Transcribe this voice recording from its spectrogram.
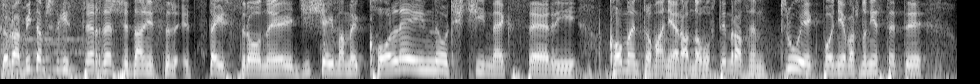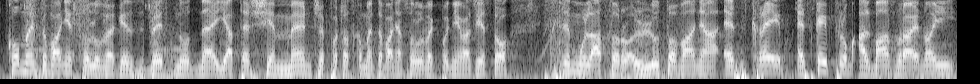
Dobra, witam wszystkich serdecznie Daniel z tej strony. Dzisiaj mamy kolejny odcinek serii komentowania randomów. Tym razem trójek, ponieważ no niestety komentowanie solówek jest zbyt nudne. Ja też się męczę podczas komentowania solówek, ponieważ jest to symulator lutowania escape, escape from Almazra. No i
